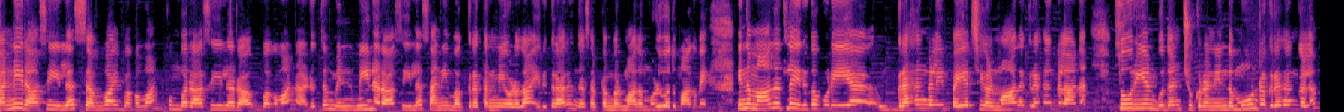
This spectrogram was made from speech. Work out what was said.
கன்னி ராசியில செவ்வாய் பகவான் கும்ப ராசியில ராகு பகவான் அடுத்து மின் மீன ராசியில சனி வக்ரத்தன்மையோட தான் இருக்கிறார் இந்த செப்டம்பர் மாதம் முழுவதுமாகவே. இந்த மாதத்துல இருக்கக்கூடிய கிரகங்கள் கிரகங்களின் பெயர்ச்சிகள் மாத கிரகங்களான சூரியன் புதன் சுக்கரன் இந்த மூன்று கிரகங்களும்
